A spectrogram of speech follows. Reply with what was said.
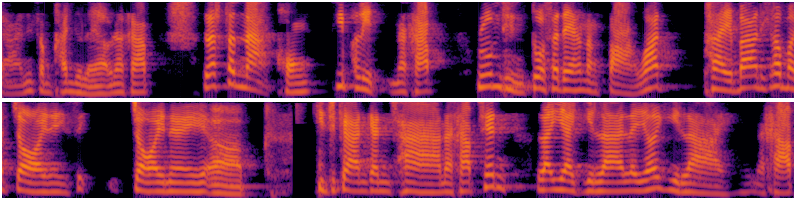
อ่านี่สำคัญอยู่แล้วนะครับ ลักษณะของที่ผลิตนะครับ รวมถึงตัวแสดงต่างๆ ว่าใครบ้างที่เข้ามาจอยในจอยในกิจการกัญชานะครับ เช่นรายใหญ่กี่รายรายย่อยกี่รายนะครับ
